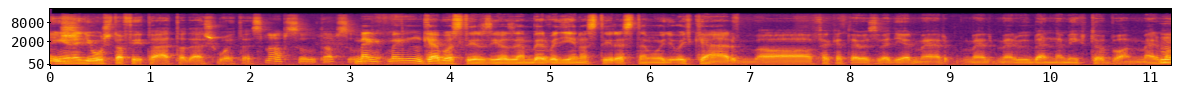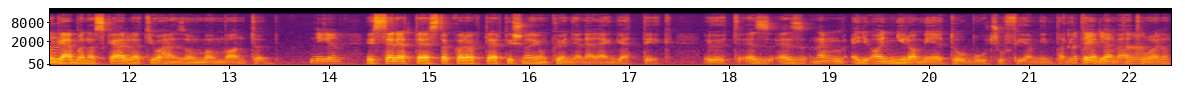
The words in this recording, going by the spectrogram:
is. Igen, egy jó staféta átadás volt ez. Abszolút, abszolút. Meg, meg inkább azt érzi az ember, vagy én azt éreztem, hogy, hogy kár a fekete özvegyér, mert, mert, mert ő benne még több van. Mert magában a Scarlett Johanssonban van több. Igen. És szerette ezt a karaktert, és nagyon könnyen elengedték őt. Ez, ez nem egy annyira méltó búcsú film, mint amit Hát érdemelt volna. nem.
